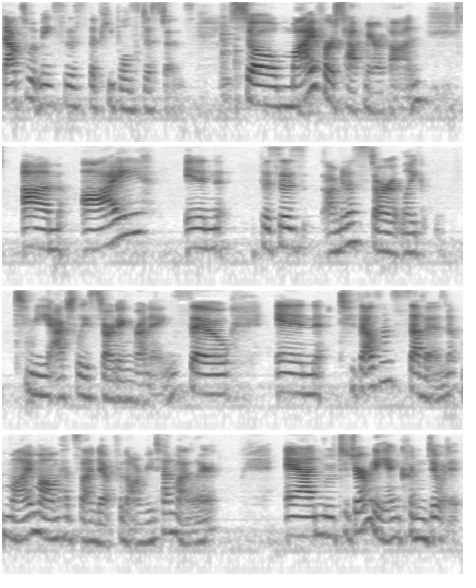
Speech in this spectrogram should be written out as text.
that's what makes this the people's distance. So my first half marathon, um, I in this is I'm gonna start like to me actually starting running. So in 2007, my mom had signed up for the Army 10 miler and moved to Germany and couldn't do it.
